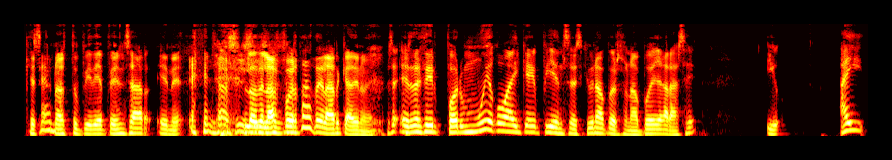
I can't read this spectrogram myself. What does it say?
que sea una estupidez pensar en el- Ya, sí, lo sí, de sí, las puertas del arca de Noé. Es decir, por muy guay que pienses que una persona puede llegar a ser, y hay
